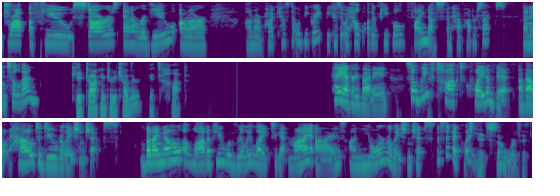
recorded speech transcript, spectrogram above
drop a few stars and a review on our on our podcast that would be great because it would help other people find us and have hotter sex. And until then Keep talking to each other. It's hot. hey everybody. So we've talked quite a bit about how to do relationships but i know a lot of you would really like to get my eyes on your relationships specifically It's so worth it.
